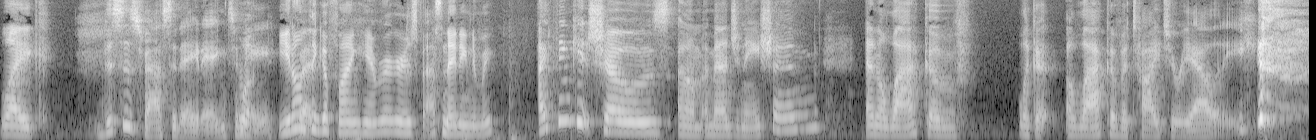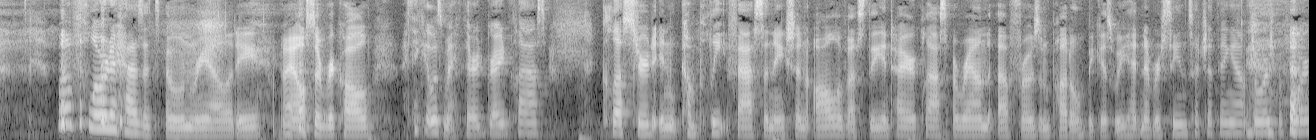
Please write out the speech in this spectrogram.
like this is fascinating to Well, me. you don't think a flying hamburger is fascinating to me? I think it shows um, imagination and a lack of like a, a lack of a tie to reality. Well, Florida has its own reality. I also recall, I think it was my third grade class, clustered in complete fascination, all of us, the entire class, around a frozen puddle because we had never seen such a thing outdoors before.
